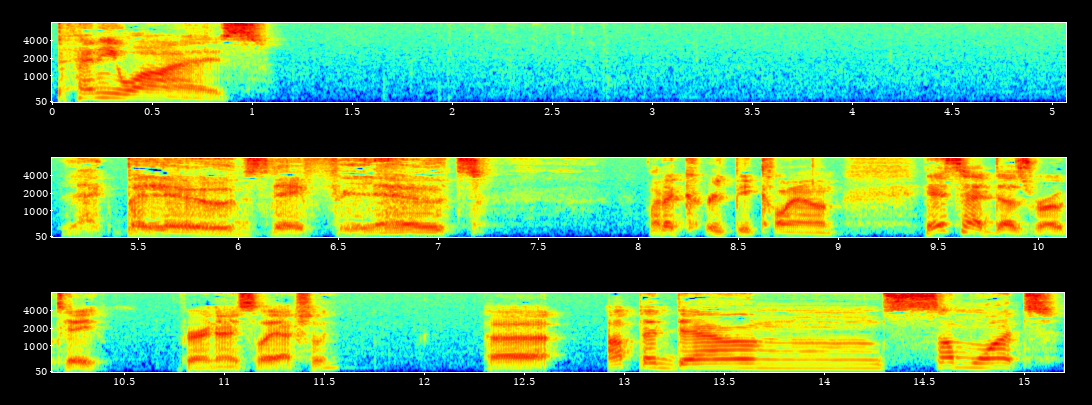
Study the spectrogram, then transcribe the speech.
Pennywise. Like balloons, they float. What a creepy clown. His head does rotate very nicely, actually. Uh, up and down somewhat.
